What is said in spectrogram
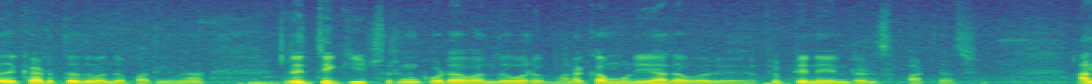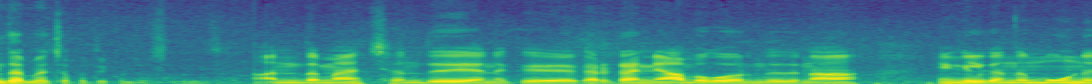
அதுக்கு அடுத்தது வந்து பார்த்திங்கன்னா ரித்திக் ஈஸ்வரன் கூட வந்து ஒரு மறக்க முடியாத ஒரு ஃபிஃப்டி நைன் ரன்ஸ் பார்ட்னர்ஷிப் அந்த மேட்சை பற்றி கொஞ்சம் சொல்லுங்கள் சார். அந்த மேட்ச் வந்து எனக்கு கரெக்டாக ஞாபகம் இருந்ததுன்னா எங்களுக்கு வந்து மூணு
